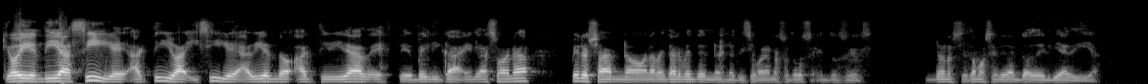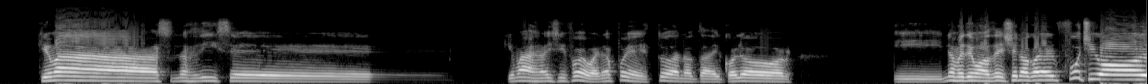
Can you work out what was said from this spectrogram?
que hoy en día sigue activa y sigue habiendo actividad este, bélica en la zona, pero ya no, lamentablemente no es noticia para nosotros, entonces no nos estamos enterando del día a día. ¿Qué más nos dice? ¿Qué más nos dice Info? Bueno, después toda nota de color. Y nos metemos de lleno con el Fuchigol.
